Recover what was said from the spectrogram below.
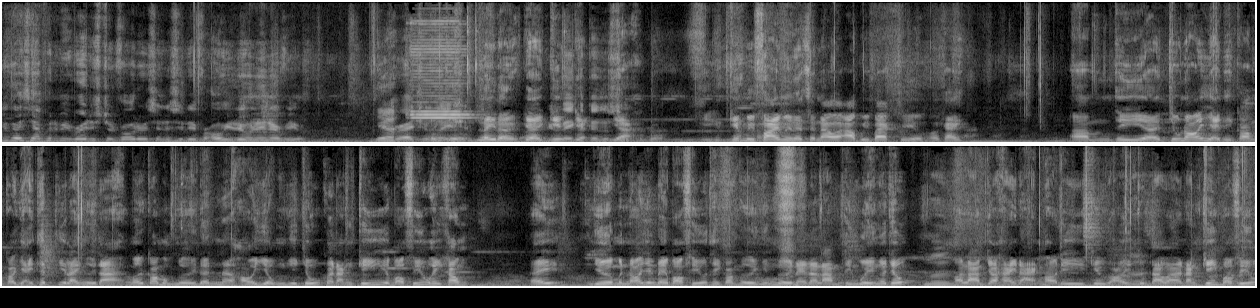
You guys happen to be registered voters in the city for? Oh, you're doing an interview. yeah. Congratulations. Later, yeah, give- yeah, yeah. Give me five minutes and now I'll be back to you, okay? Um, thì uh, chú nói vậy thì con có giải thích với lại người ta. Mới có một người đến uh, hỏi Dũng với chú có đăng ký bỏ phiếu hay không. Đấy vừa mình nói vấn đề bỏ phiếu thì có người những người này là làm thiện nguyện đó chú. Ừ. họ làm cho hai đảng họ đi kêu gọi chúng ta đăng ký bỏ phiếu.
